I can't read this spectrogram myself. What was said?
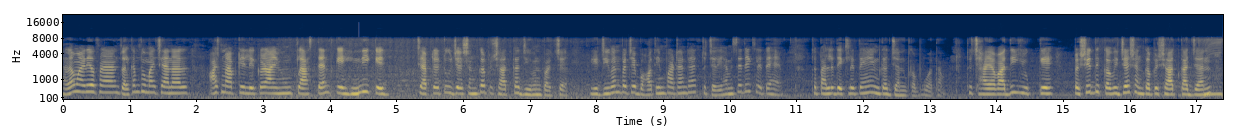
Hello my dear friends welcome to my channel आज मैं आपके लेकर आई हूँ क्लास टेंथ के हिंदी के चैप्टर टू जयशंकर प्रसाद का जीवन परिचय। ये जीवन परिचय बहुत ही इंपॉर्टेंट है तो चलिए हम इसे देख लेते हैं। तो पहले देख लेते हैं, इनका जन्म कब हुआ था। तो छायावादी युग के प्रसिद्ध कवि जयशंकर प्रसाद का जन्म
